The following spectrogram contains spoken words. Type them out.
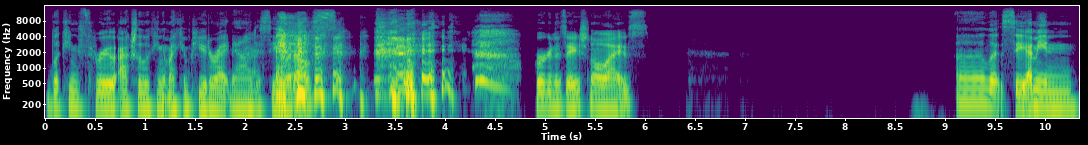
looking through actually looking at my computer right now to see what else organizational wise. Uh, let's see. I mean,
